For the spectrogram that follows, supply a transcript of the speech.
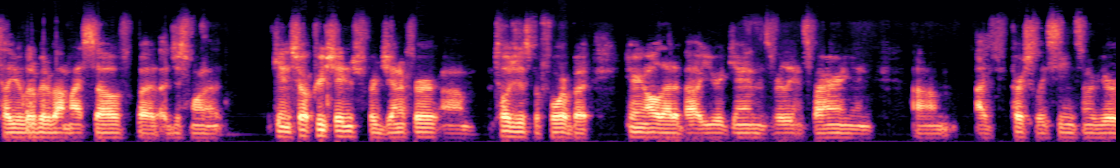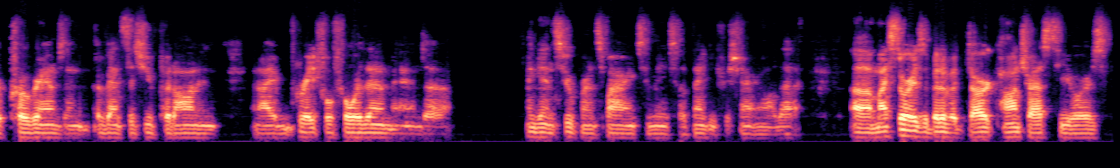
tell you a little bit about myself, but I just want to again show appreciation for Jennifer. Um, I told you this before, but hearing all that about you again is really inspiring. And um, I've personally seen some of your programs and events that you put on, and, and I'm grateful for them. And uh, again, super inspiring to me. So thank you for sharing all that. Uh, my story is a bit of a dark contrast to yours.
